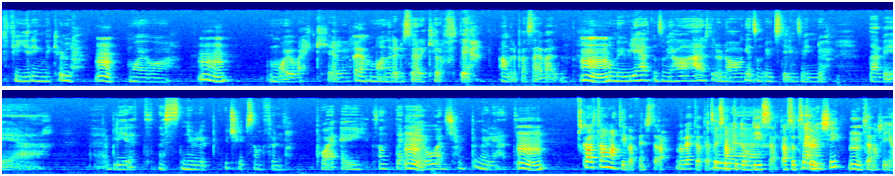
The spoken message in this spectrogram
fyring med kull Mm. må jo, Mm. må jo vekk. Eller Ja. må en redusere kraftig andre plasser i verden. Mm. Og muligheten som vi har her til å lage et sånt utstillingsvindu der vi eh, blir et nesten nullutslippssamfunn på ei øy, sant? det er Mm. jo en kjempemulighet. Mm. Hva alternativer finnes det, da? Nå vet jeg at det har blitt snakket om eh, diesel. Altså til Til energi. Mm, til energi, ja.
